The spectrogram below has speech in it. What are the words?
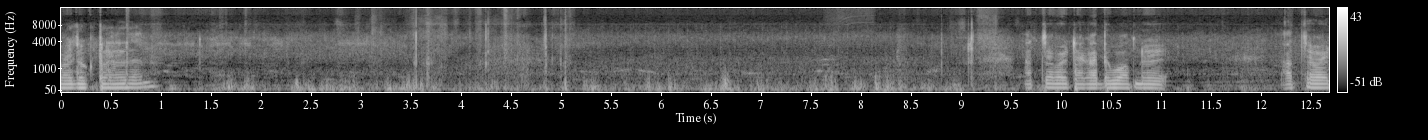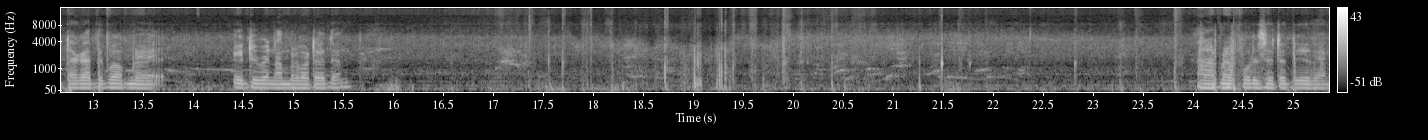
হয়ে আচ্ছা ভাই, টাকা দেবো আপনি আচ্ছা ভাই, টাকা দেবো আপনি ইউটিউবে নাম্বার পাঠিয়ে দেন। আপনার পরিচয়টা দিয়ে দেন।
